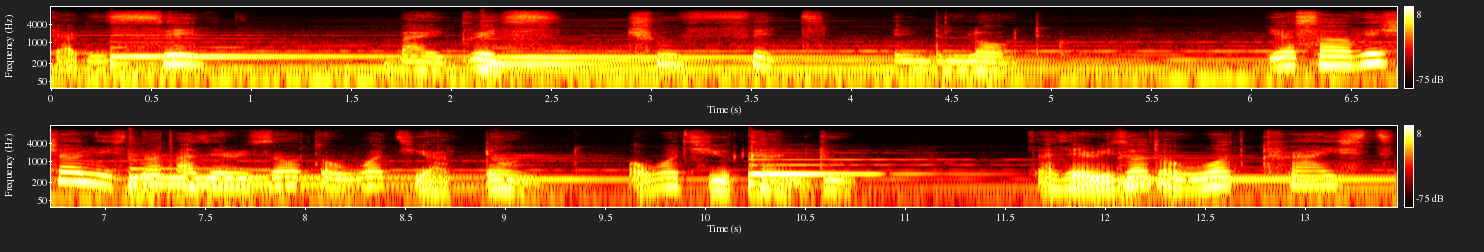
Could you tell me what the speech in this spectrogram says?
You have been saved by grace through faith in the Lord. Your salvation is not as a result of what you have done or what you can do as a result of what Christ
